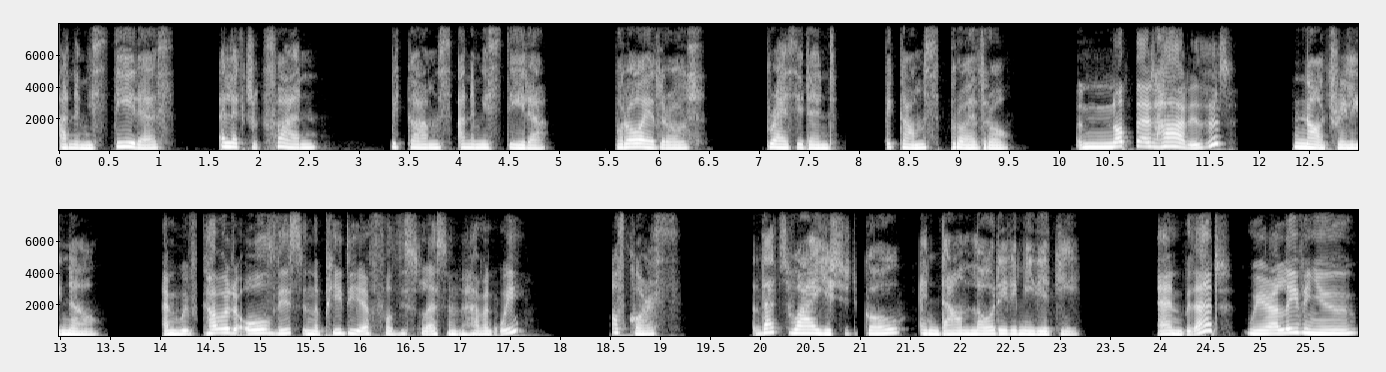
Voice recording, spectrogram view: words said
anemistiras, electric fan, becomes anemistira, proedros, president, becomes proedro. Not that hard, is it? Not really, no. And we've covered all this in the PDF for this lesson, haven't we? Of course. That's why you should go and download it immediately. And with that, we are leaving you.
